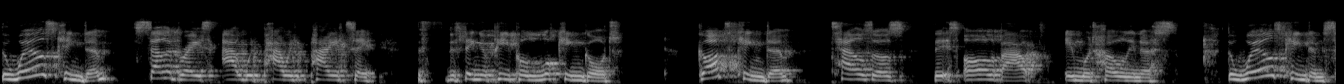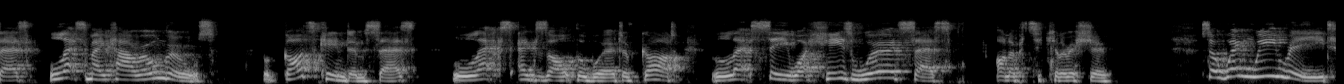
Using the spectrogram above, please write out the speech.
The world's kingdom celebrates outward piety, the, the thing of people looking good. God's kingdom tells us that it's all about inward holiness. The world's kingdom says, let's make our own rules. But God's kingdom says, let's exalt the word of God. Let's see what his word says on a particular issue. So when we read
